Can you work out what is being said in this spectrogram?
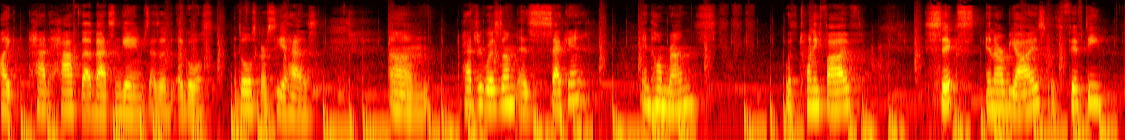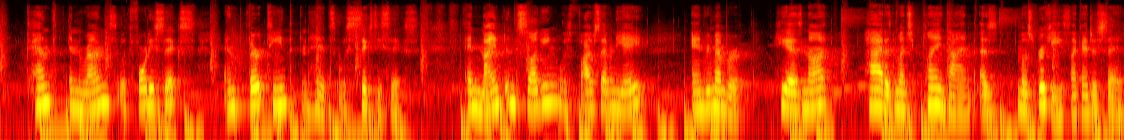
like had half that bats in games as a goals Adolis Garcia has. Um, Patrick Wisdom is second in home runs with 25, sixth in RBIs with 50, 10th in runs with 46, and 13th in hits with 66, and 9th in slugging with 578. And remember, he has not had as much playing time as most rookies, like I just said.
